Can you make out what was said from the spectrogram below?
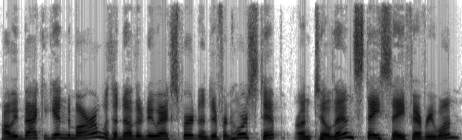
I'll be back again tomorrow with another new expert and a different horse tip. Until then, stay safe, everyone.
